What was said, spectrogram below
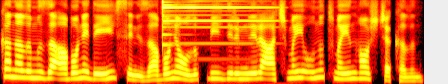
Kanalımıza abone değilseniz abone olup bildirimleri açmayı unutmayın hoşçakalın.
